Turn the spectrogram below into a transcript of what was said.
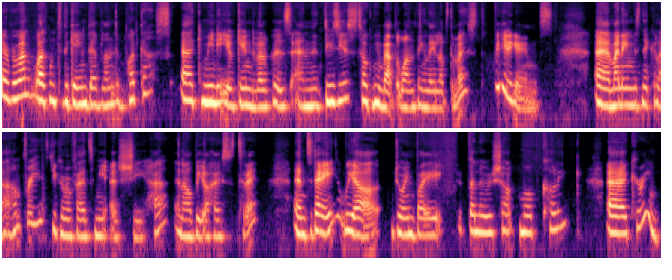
Hello, everyone. Welcome to the Game Dev London podcast, a community of game developers and enthusiasts talking about the one thing they love the most video games. Uh, my name is Nicola Humphreys. You can refer to me as she, her, and I'll be your host today. And today we are joined by fellow Sharkmob colleague, uh, Kareem.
